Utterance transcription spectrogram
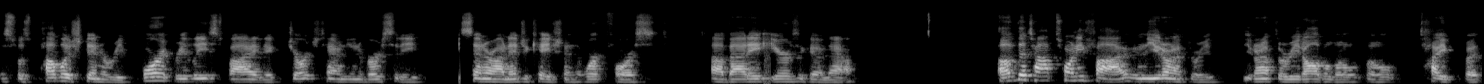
This was published in a report released by the Georgetown University Center on Education and the Workforce about eight years ago now. Of the top 25, and you don't have to read, you don't have to read all the little little type, but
